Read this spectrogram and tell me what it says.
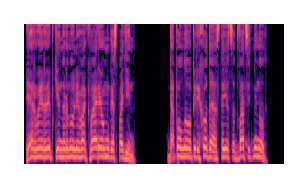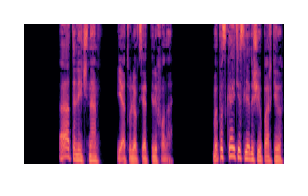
«Первые рыбки нырнули в аквариум, господин. До полного перехода остается 20 минут». «Отлично», — я отвлекся от телефона. «Выпускайте следующую партию».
